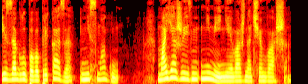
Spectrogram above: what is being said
Из-за глупого приказа не смогу. Моя жизнь не менее важна, чем ваша.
